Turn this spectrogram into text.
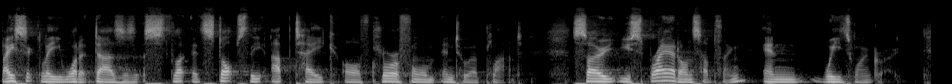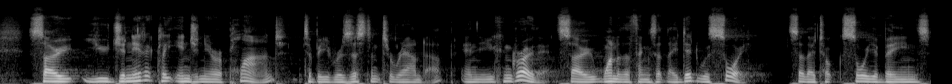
basically what it does is it, sl- it stops the uptake of chloroform into a plant. So you spray it on something and weeds won't grow. So you genetically engineer a plant to be resistant to Roundup and you can grow that. So one of the things that they did was soy. So they took soya beans,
